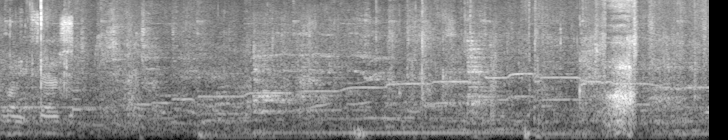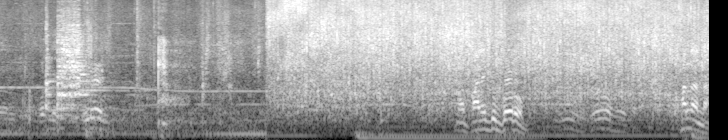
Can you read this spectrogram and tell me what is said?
পঞ্চাশ। পানি তো গরম। ঠান্ডা না।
